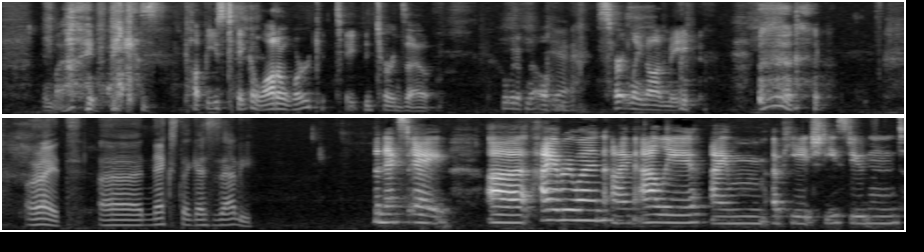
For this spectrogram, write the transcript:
in my life because puppies take a lot of work it, ta- it turns out who would have known Yeah. certainly not me All right. Uh, next, I guess, is Ali. the next A. Uh, hi, everyone. I'm Allie. I'm a PhD student,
